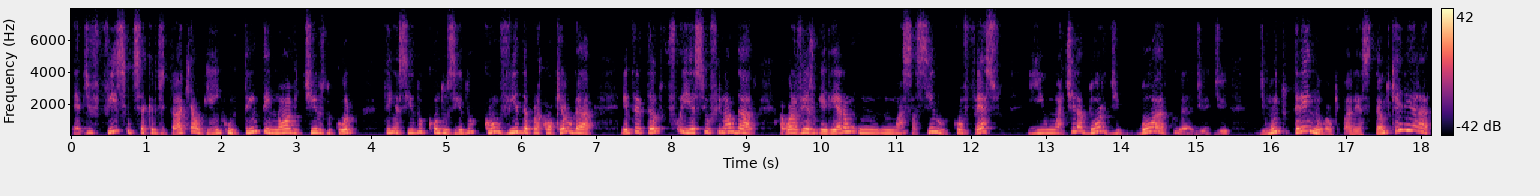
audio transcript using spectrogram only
é difícil de se acreditar que alguém com 39 tiros no corpo tenha sido conduzido com vida para qualquer lugar. Entretanto, foi esse o final dado. Agora vejo, ele era um, um assassino, confesso, e um atirador de boa, de, de, de, muito treino, ao que parece. Tanto que ele era.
